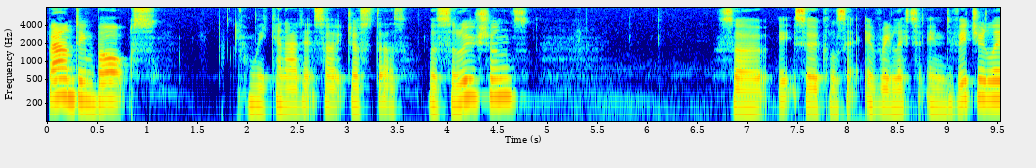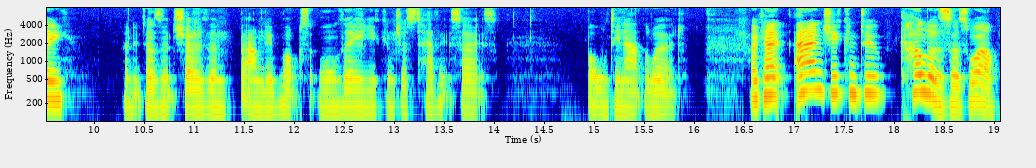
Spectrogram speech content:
bounding box, we can add it so it just does the solutions. So it circles every letter individually and it doesn't show them bounding box at all there. You can just have it so it's bolding out the word. Okay, and you can do colours as well.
